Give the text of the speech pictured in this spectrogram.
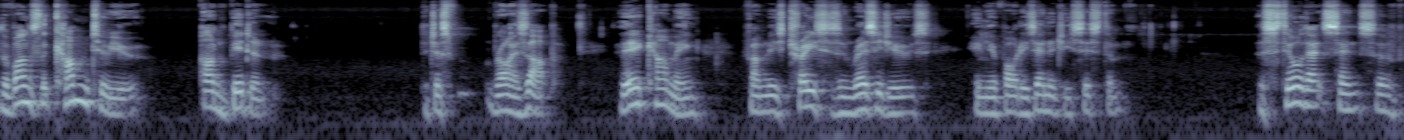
The ones that come to you unbidden, that just rise up, they're coming from these traces and residues in your body's energy system. There's still that sense of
